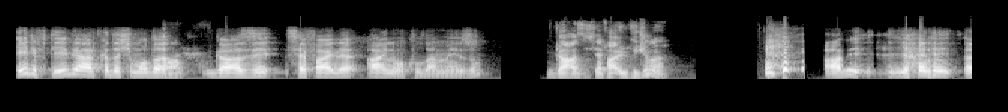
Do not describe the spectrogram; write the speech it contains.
Elif diye bir arkadaşım. O da Tamam. Gazi Sefa ile aynı okuldan mezun. Gazi Sefa Ülkücü mü? Abi yani e,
